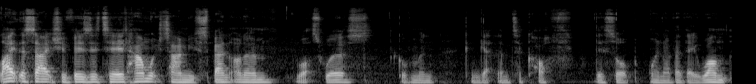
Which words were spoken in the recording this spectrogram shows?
like the sites you visited, how much time you've spent on them. What's worse, government can get them to cough this up whenever they want.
